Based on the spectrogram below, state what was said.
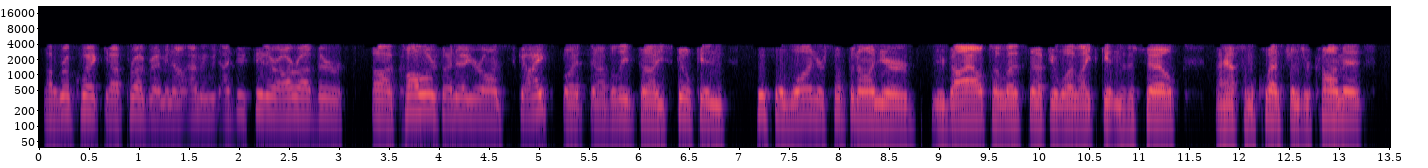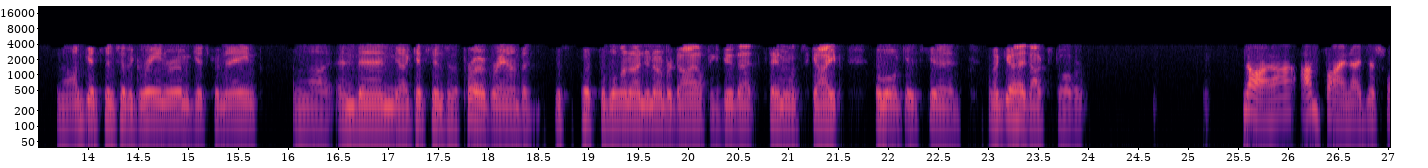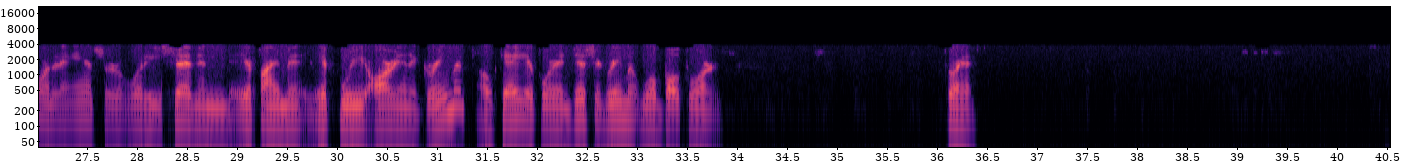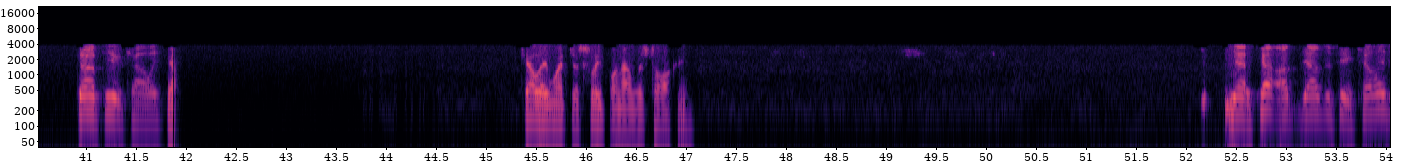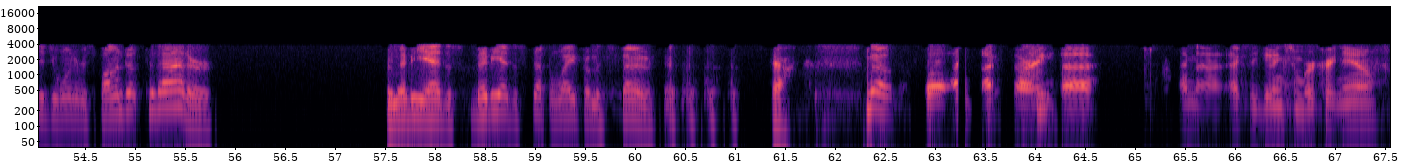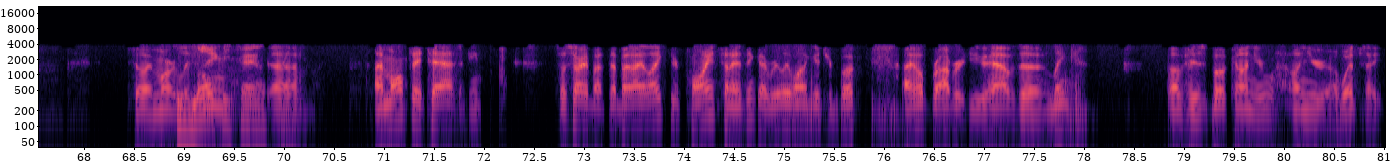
Uh, real quick, uh, programming. I mean, I do see there are other uh, callers. I know you're on Skype, but I believe uh, you still can push a one or something on your your dial to let us know if you would like to get into the show. I have some questions or comments. Uh, I'll get you into the green room get your name, uh, and then uh, get you into the program. But just push the one on your number dial. If you do that, same on Skype, and we'll get you in. Uh, go ahead, Dr. Tolbert. No, I, I'm fine. I just wanted to answer what he said, and if I'm if we are in agreement, okay. If we're in disagreement, we'll both learn. Go ahead. Down to you, Kelly. Yep. Kelly went to sleep when I was talking. Yeah, uh, I was just saying, Kelly, did you want to respond to, to that, or, or maybe he had to maybe he had to step away from his phone? yeah. No. Well, I'm, I'm sorry. Uh, I'm uh, actually doing some work right now, so I'm more listening. Multitasking. Uh, I'm multitasking. So sorry about that, but I like your points, and I think I really want to get your book. I hope Robert, you have the link of his book on your on your uh, website.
